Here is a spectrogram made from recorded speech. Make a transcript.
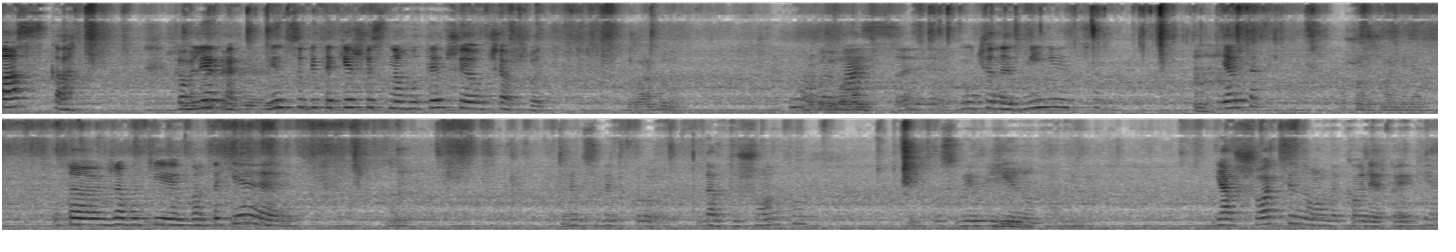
паска. Кавалерка, він собі таке щось намутив, що я взагалі в шоці. Зараз буде. Ну, Зараз буде У нас вогонь. е, нічого не змінюється. Я так. А що тут має міняти? То вже бо ті бардаки, він собі таку дав тушонку, і таку собі міжіну дав. Я в шоці, ну, але кавалерка, як я.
